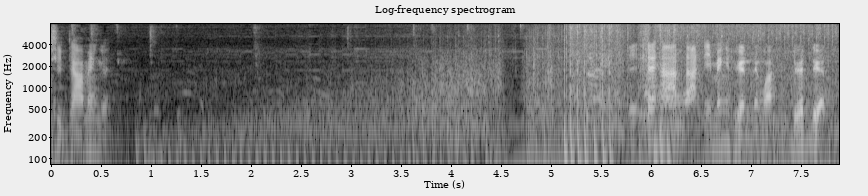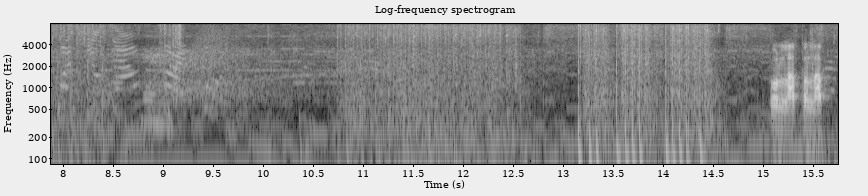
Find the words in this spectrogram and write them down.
ฉีดยาแม่งเลยนี่แค่หาด่านนี้แม่งเถื่อนจังวะเดือดเดือดอืมต้อนรับต้อนรับ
